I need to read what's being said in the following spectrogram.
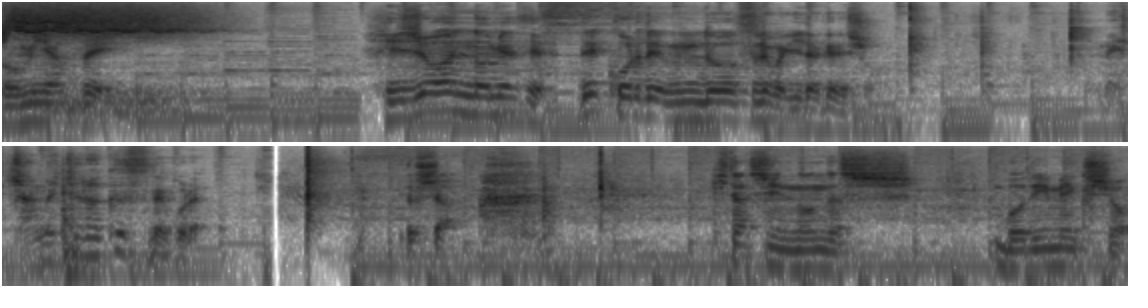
飲みやすい。非常に飲みやすいです。でこれで運動すればいいだけでしょ。めちゃめちゃ楽っすねこれ。よっしゃ。キタシン飲んだしボディメイクしよ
